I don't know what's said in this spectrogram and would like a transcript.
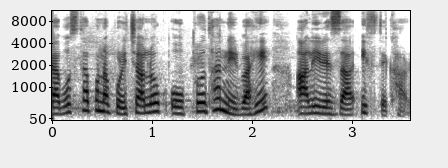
ব্যবস্থাপনা পরিচালক ও প্রধান নির্বাহী আলী রেজা ইফতেখার।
